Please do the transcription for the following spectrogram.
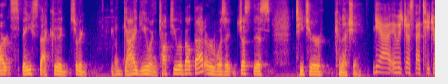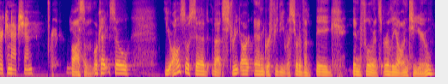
art space that could sort of guide you and talk to you about that? Or was it just this teacher connection? Yeah, it was just that teacher connection. Awesome. Okay, so you also said that street art and graffiti was sort of a big influence early on to you.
